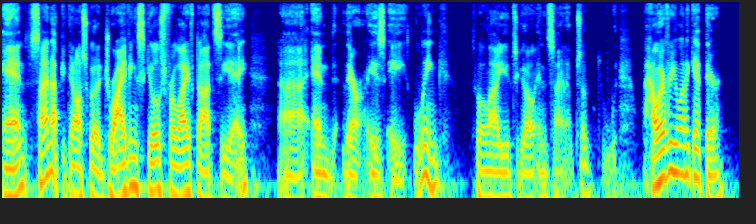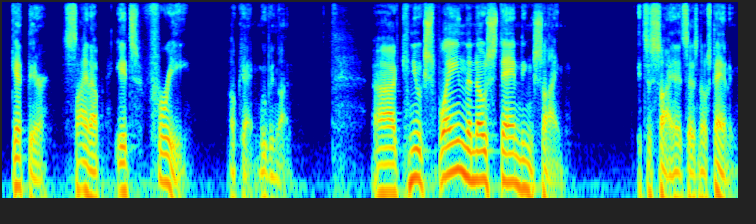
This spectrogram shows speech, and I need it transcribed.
and sign up. You can also go to drivingskillsforlife.ca. Uh, and there is a link to allow you to go and sign up. So, however you want to get there, get there, sign up. It's free. Okay, moving on. Uh, can you explain the no standing sign? It's a sign that says no standing.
